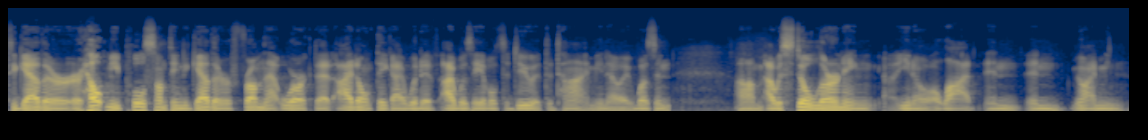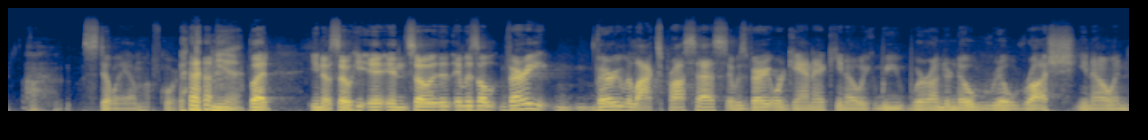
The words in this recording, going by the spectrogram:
together or help me pull something together from that work that I don't think I would have, I was able to do at the time. You know, it wasn't, um, I was still learning, you know, a lot, and and you know, I mean, uh, still am, of course. Yeah. But you know, so he and so it, it was a very very relaxed process. It was very organic. You know, we, we were under no real rush. You know, and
